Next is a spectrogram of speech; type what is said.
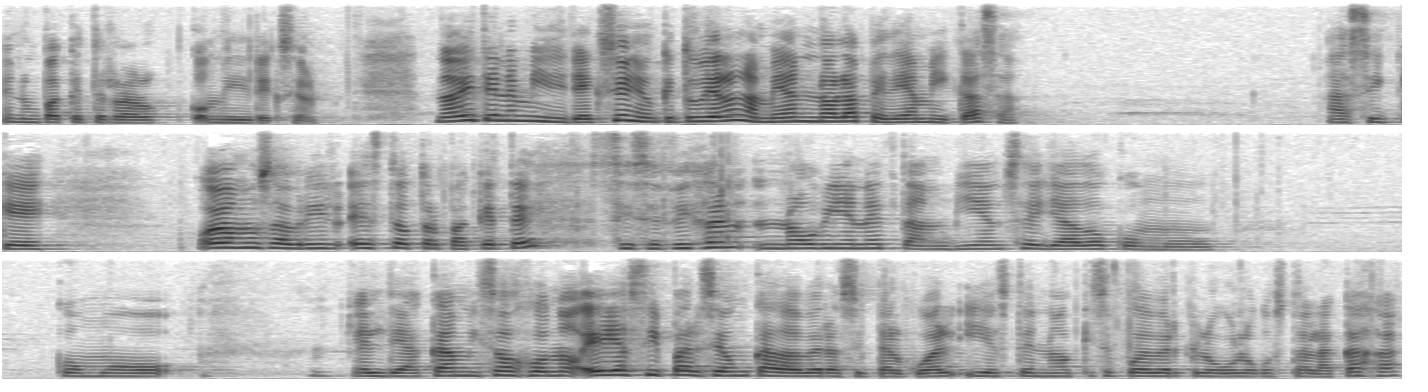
en un paquete raro con mi dirección. Nadie tiene mi dirección y aunque tuvieran la mía no la pedí a mi casa. Así que hoy vamos a abrir este otro paquete. Si se fijan no viene tan bien sellado como como el de acá mis ojos. No, ella sí parecía un cadáver así tal cual y este no. Aquí se puede ver que luego luego está la caja.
